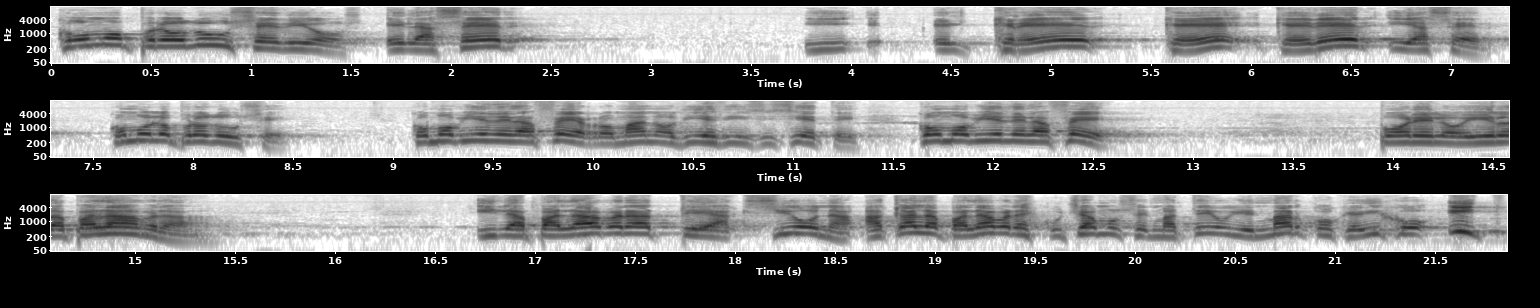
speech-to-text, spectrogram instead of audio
¿Cómo produce Dios el hacer y el creer, querer y hacer? ¿Cómo lo produce? ¿Cómo viene la fe? Romanos 10, 17. ¿Cómo viene la fe? Por el oír la palabra. Y la palabra te acciona. Acá la palabra escuchamos en Mateo y en Marcos que dijo it.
